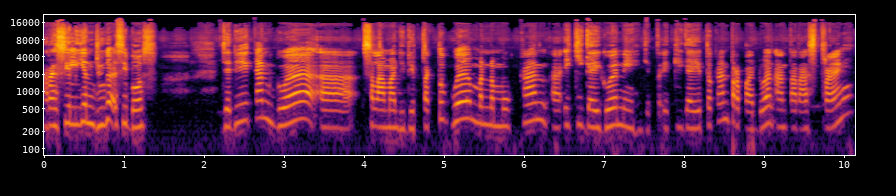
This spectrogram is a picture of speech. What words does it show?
resilient juga sih bos jadi kan gue uh, selama di Deep Tech tuh gue menemukan uh, ikigai gue nih gitu. Ikigai itu kan perpaduan antara strength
